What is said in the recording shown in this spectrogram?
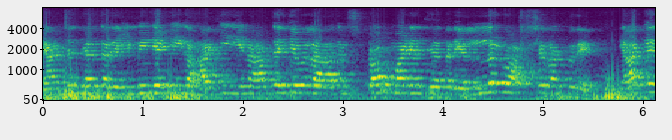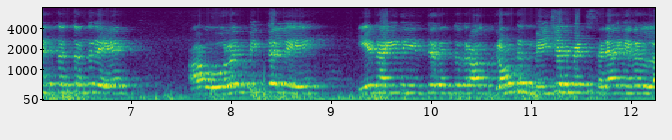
ಧ್ಯಾನ್ ಚಂದ್ ಹೇಳ್ತಾರೆ ಇಮಿಡಿಯೇಟ್ ಈಗ ಹಾಕಿ ಏನು ಆಡ್ತಾ ಇದ್ದೀವಲ್ಲ ಅದನ್ನ ಸ್ಟಾಪ್ ಮಾಡಿ ಅಂತ ಹೇಳ್ತಾರೆ. ಎಲ್ಲರಿಗೂ ಆಶ್ಚರ್ಯ ಆಗ್ತದೆ. ಯಾಕೆ ಅಂತಂತಂದ್ರೆ, ಆ ಒಲಿಂಪಿಕ್ ಅಲ್ಲಿ ಏನಾಗಿದೆ ಇರ್ತದೆ ಅಂತಂದ್ರೆ, ಆ ಗ್ರೌಂಡ್ ಮೇಜರ್ಮೆಂಟ್ ಸರಿಯಾಗಿರಲ್ಲ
